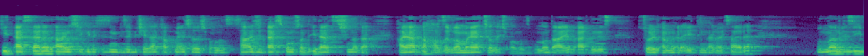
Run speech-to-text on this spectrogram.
ki derslerde de aynı şekilde sizin bize bir şeyler katmaya çalışmanız, sadece ders konusunda değil ders dışında da hayata hazırlamaya çalışmanız, buna dair verdiğiniz söylemler, eğitimler vesaire bunlar bizi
